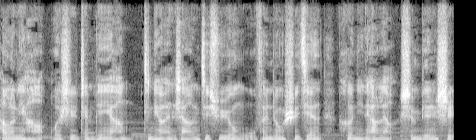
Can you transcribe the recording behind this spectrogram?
Hello，你好，我是枕边羊。今天晚上继续用五分钟时间和你聊聊身边事。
